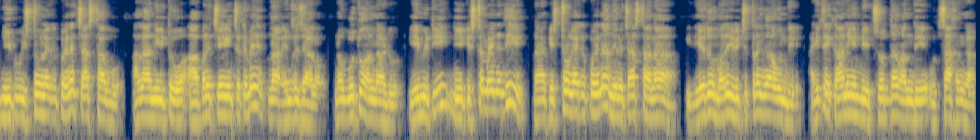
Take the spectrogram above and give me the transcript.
నీకు ఇష్టం లేకపోయినా చేస్తావు. అలా నీతో ఆ పని చేయించటమే నా ఇంద్రజాలం. నవ్వుతూ అన్నాడు. ఏమిటి? నీకిష్టమైనది నాకిష్టం లేకపోయినా నేను చేస్తానా? ఇదేదో మరీ విచిత్రంగా ఉంది. అయితే కానివ్వండి చూద్దాం అంది ఉత్సాహంగా.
